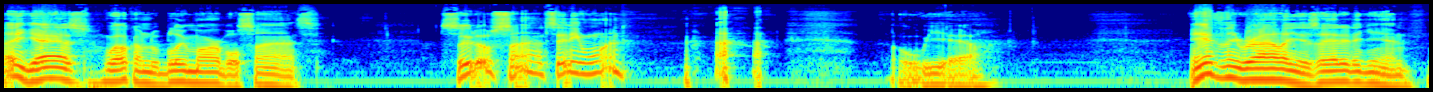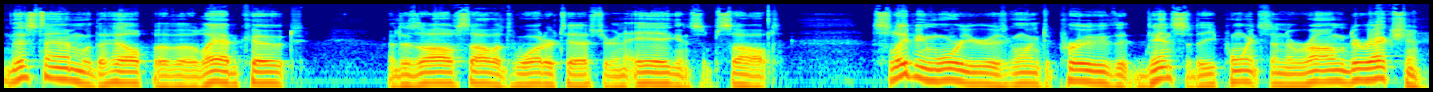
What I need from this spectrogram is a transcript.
Hey guys, welcome to Blue Marble Science. Pseudoscience, anyone? oh yeah. Anthony Riley is at it again, this time with the help of a lab coat, a dissolved solids water tester, an egg, and some salt. Sleeping Warrior is going to prove that density points in the wrong direction.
